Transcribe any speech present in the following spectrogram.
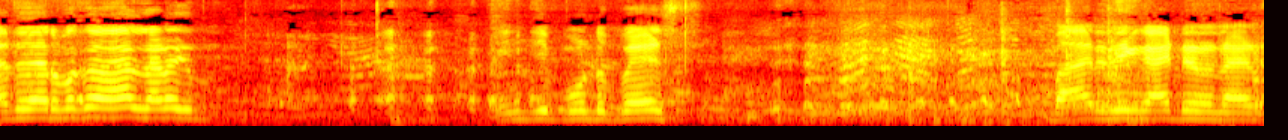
அது வேற பக்கம் வேலை நடக்குது. இஞ்சி பூண்டு பேஸ்ட் பாரதியும் காட்டிடுறேன் நான்.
